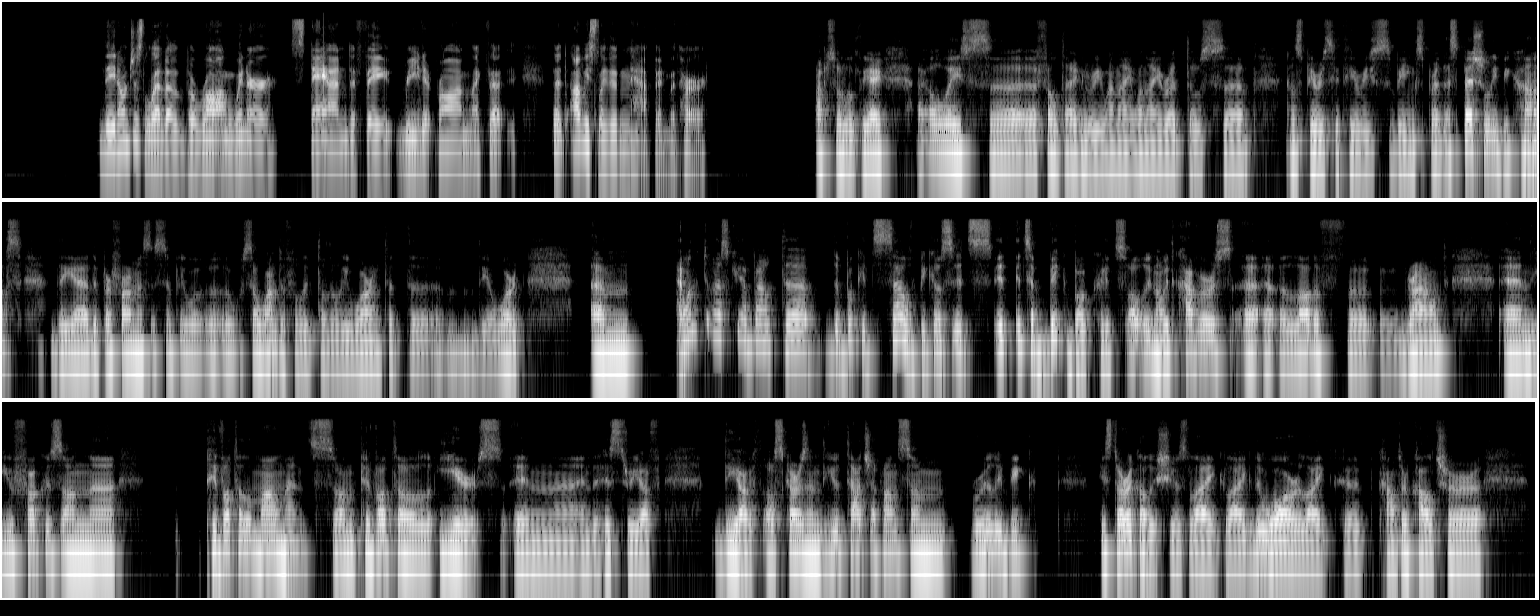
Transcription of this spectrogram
they don't just let a, the wrong winner stand if they read it wrong. Like that that obviously didn't happen with her. Absolutely. I I always uh, felt angry when I when I read those uh, conspiracy theories being spread, especially because the uh, the performance is simply uh, uh, so wonderful. It totally warranted the the award. Um, I wanted to ask you about the the book itself because it's it, it's a big book. It's all you know. It covers a, a lot of uh, ground, and you focus on uh, pivotal moments, on pivotal years in uh, in the history of the Oscars, and you touch upon some really big historical issues like like the war, like uh, counterculture,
